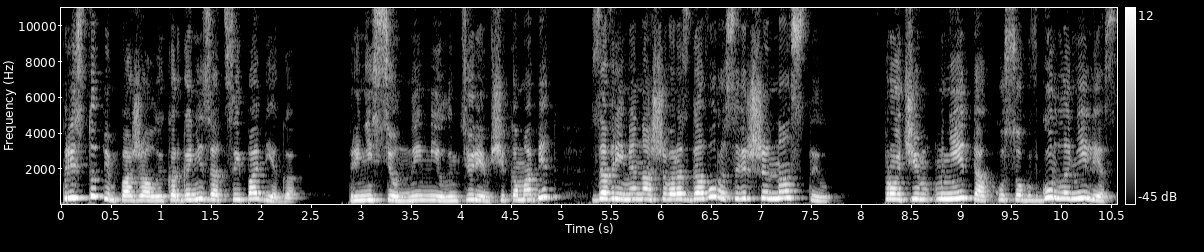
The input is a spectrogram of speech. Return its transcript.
Приступим, пожалуй, к организации побега. Принесенный милым тюремщиком обед за время нашего разговора совершенно остыл. Впрочем, мне и так кусок в горло не лез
